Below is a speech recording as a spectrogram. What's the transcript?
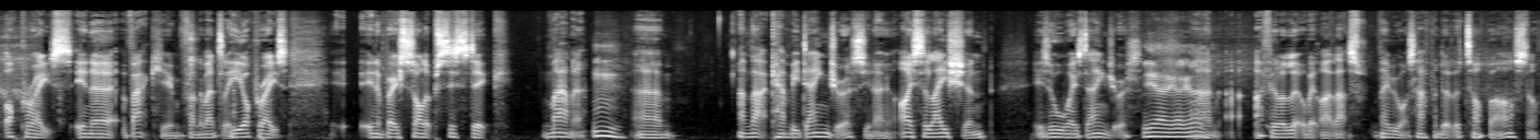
operates in a vacuum fundamentally. He operates in a very solipsistic manner. Um, and that can be dangerous. You know, isolation is always dangerous. Yeah, yeah, yeah. And I feel a little bit like that's maybe what's happened at the top at Arsenal.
